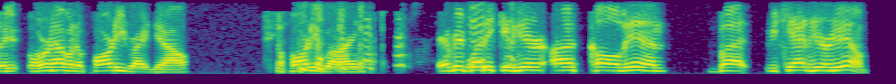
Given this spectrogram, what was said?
So you- we're having a party right now, a party line. Everybody can hear us called in, but we can't hear him.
